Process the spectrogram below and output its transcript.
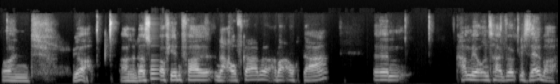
Und ja, also das ist auf jeden Fall eine Aufgabe, aber auch da ähm, haben wir uns halt wirklich selber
